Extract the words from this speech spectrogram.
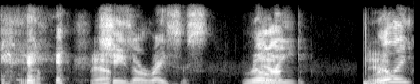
yep. Yep. she's a racist. Really? Yep. Really?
